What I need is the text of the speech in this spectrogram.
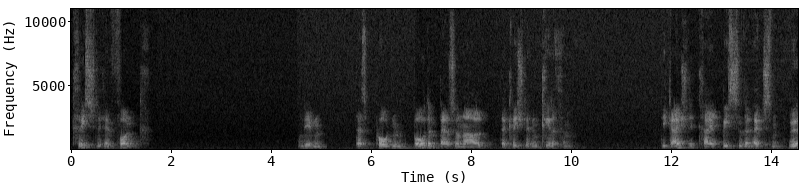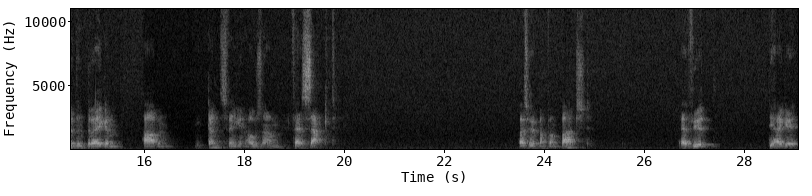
christliche Volk. Und eben das Boden, Bodenpersonal der christlichen Kirchen. Die Geistlichkeit bis zu den höchsten Würdenträgern haben mit ganz wenigen Ausnahmen versagt. Was hört man vom Papst? Er führt die heilige,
